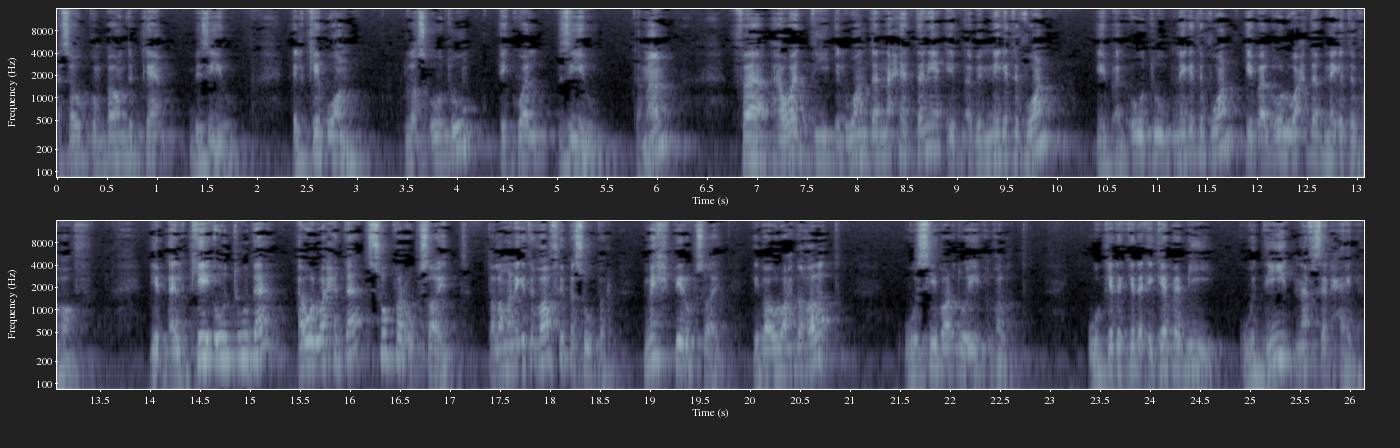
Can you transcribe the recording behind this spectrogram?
أساوي ال compound بكام؟ ب zero. ال K ب 1 plus O2 equal 0 تمام؟ فهودي ال 1 ده الناحية الثانية يبقى بال negative 1 يبقى ال O2 ب negative 1 يبقى ال O الواحدة ب negative half يبقى ال KO2 ده أول واحد ده super oxide طالما negative half يبقى سوبر مش بيروكسايد يبقى أول واحدة غلط و C برضو إيه؟ غلط. وكده كده إجابة B ودي نفس الحاجة.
